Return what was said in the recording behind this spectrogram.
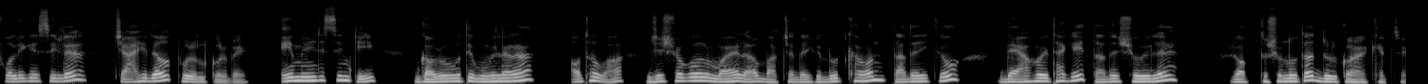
ফলিক অ্যাসিডের চাহিদাও পূরণ করবে। এই মেডিসিনটি গর্ভবতী মহিলারা অথবা যে সকল মায়েরা বাচ্চাদেরকে দুধ খাওয়ান, তাদেরকেও দেয়া হয়ে থাকে তাদের শরীরে রক্তশূন্যতা দূর করার ক্ষেত্রে।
